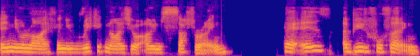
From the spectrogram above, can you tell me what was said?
in your life when you recognize your own suffering, that is a beautiful thing.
